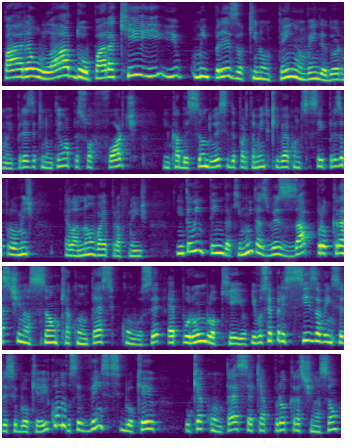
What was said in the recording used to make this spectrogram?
para o lado, para que e, e uma empresa que não tem um vendedor, uma empresa que não tem uma pessoa forte encabeçando esse departamento que vai acontecer, essa empresa provavelmente ela não vai para frente. Então entenda que muitas vezes a procrastinação que acontece com você é por um bloqueio e você precisa vencer esse bloqueio. E quando você vence esse bloqueio, o que acontece é que a procrastinação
